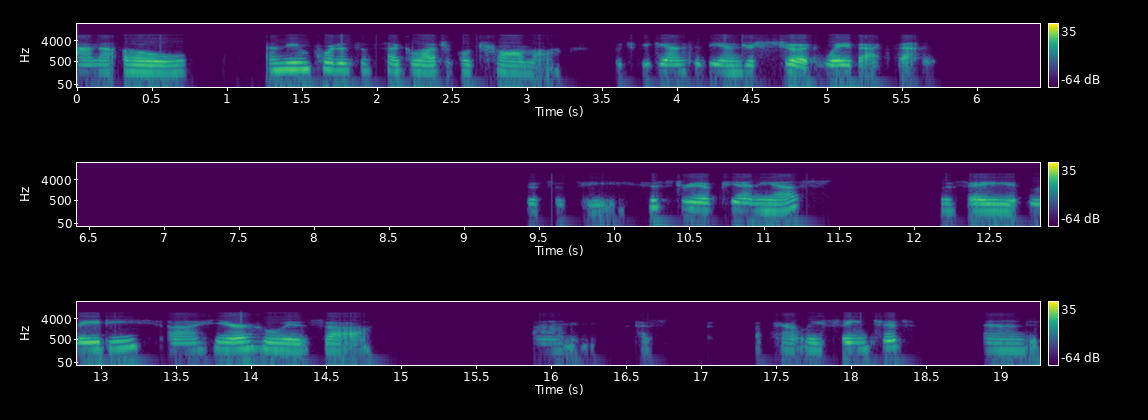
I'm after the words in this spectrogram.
Anna O, and the importance of psychological trauma, which began to be understood way back then. This is the history of PNES with a lady uh, here who is uh, um, has apparently fainted and is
